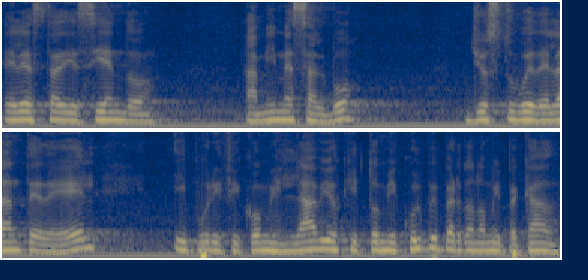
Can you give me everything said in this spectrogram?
él está diciendo, a mí me salvó. Yo estuve delante de él y purificó mis labios, quitó mi culpa y perdonó mi pecado.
